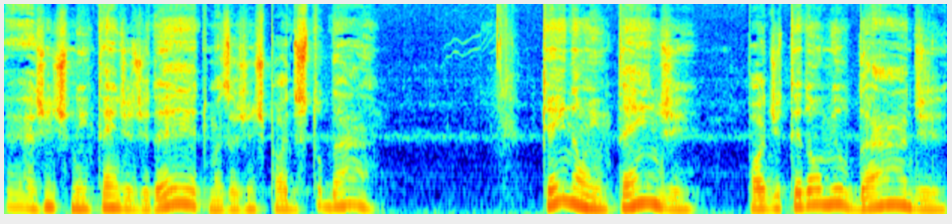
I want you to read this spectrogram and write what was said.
eh, a gente não entende direito, mas a gente pode estudar. Quem não entende pode ter a humildade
